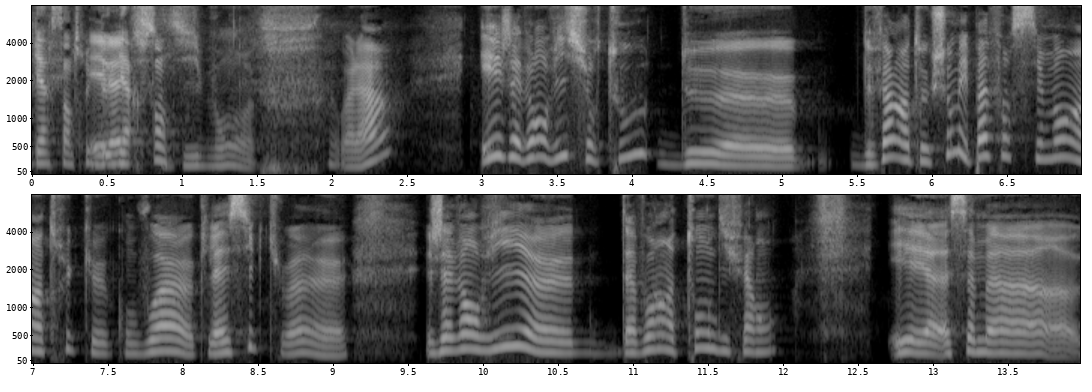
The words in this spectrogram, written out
Guerre, c'est un truc Et de là, garçon. tu te dis, bon, pff, voilà. Et j'avais envie surtout de, de faire un talk show, mais pas forcément un truc qu'on voit classique, tu vois. J'avais envie euh, d'avoir un ton différent. Et euh, ça m'a.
